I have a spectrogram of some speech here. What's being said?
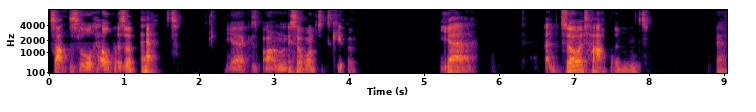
Santa's little help as a pet. Yeah, because Bart and Lisa wanted to keep him. Yeah. And so it happened. Yeah.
